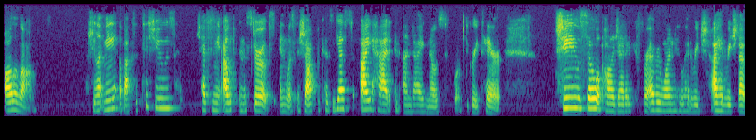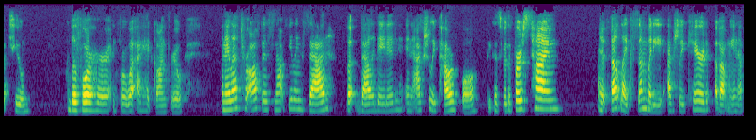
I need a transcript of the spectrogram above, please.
all along. She lent me a box of tissues, checked me out in the stirrups, and was in shock because, yes, I had an undiagnosed fourth degree tear. She was so apologetic for everyone who had reached I had reached out to before her and for what I had gone through. And I left her office not feeling sad, but validated and actually powerful because for the first time, it felt like somebody actually cared about me enough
